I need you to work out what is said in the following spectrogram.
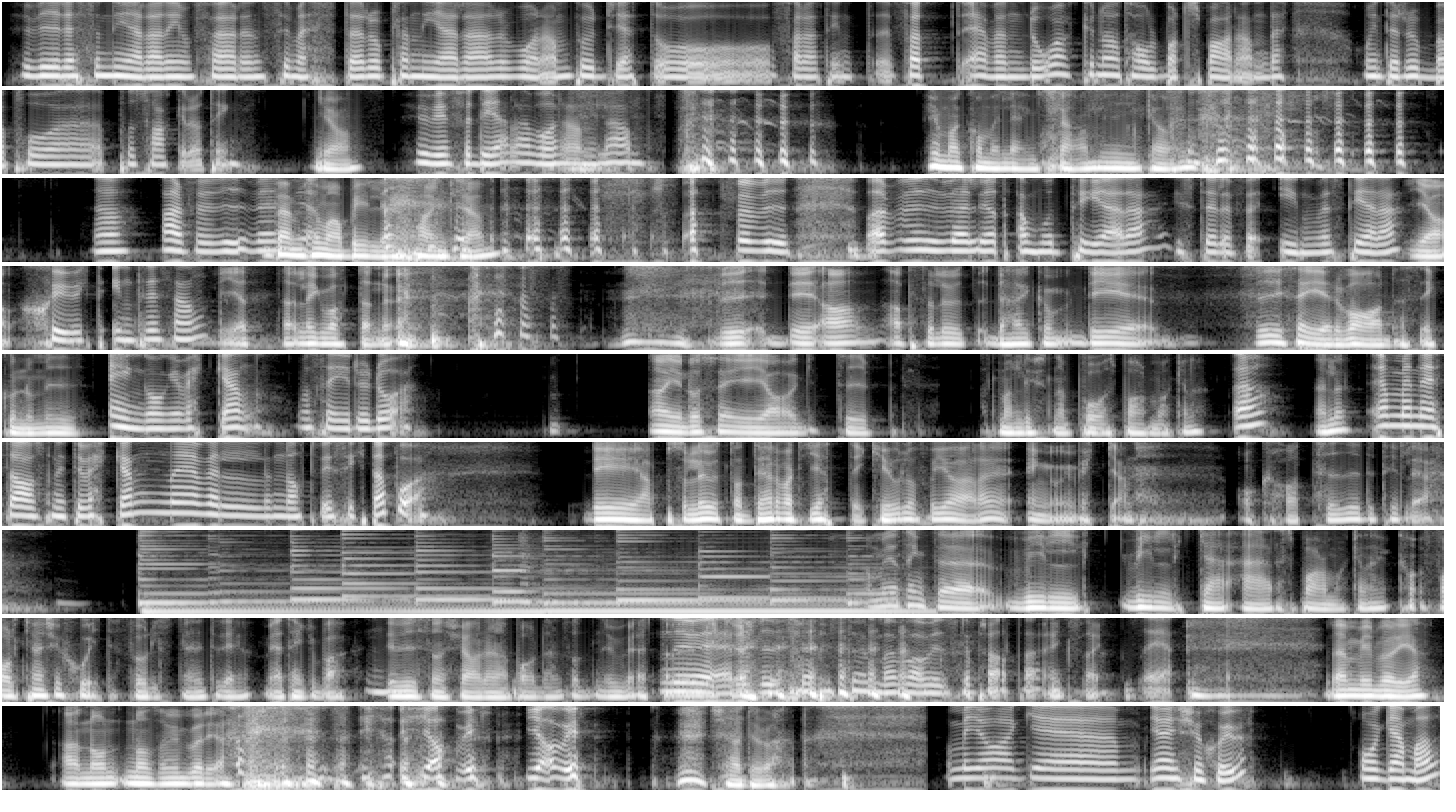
Hur vi resonerar inför en semester och planerar vår budget och för, att inte, för att även då kunna ha ett hållbart sparande och inte rubba på, på saker och ting. Ja. Hur vi fördelar vår lön. Hur man kommer längst fram i kön. ja, varför, vi väljer, Vem som har billigast tandkräm. varför, vi, varför vi väljer att amortera istället för investera. Ja, Sjukt intressant. jätte, lägg bort den nu. vi, det, ja, absolut. Det här kom, det, vi säger vardagsekonomi. En gång i veckan. Vad säger du då? Ja, då säger jag typ att man lyssnar på Sparmakarna. Ja. Eller? ja, men ett avsnitt i veckan är väl något vi siktar på. Det är absolut något. Det hade varit jättekul att få göra en gång i veckan. Och ha tid till det. Ja, men jag tänkte, vil, vilka är Sparmakarna? Folk kanske skiter fullständigt i det, men jag tänker bara, det är vi som kör den här podden så nu berättar Nu är det vi som bestämmer vad vi ska prata. Exakt. Säga. Vem vill börja? Ja, någon, någon som vill börja? jag vill. Jag vill. Kör du då. Men jag, eh, jag är 27 år gammal.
